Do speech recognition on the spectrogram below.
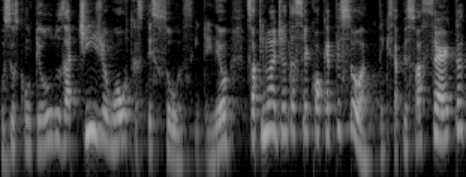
os seus conteúdos atinjam outras pessoas, entendeu? Só que não adianta ser qualquer pessoa, tem que ser a pessoa certa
